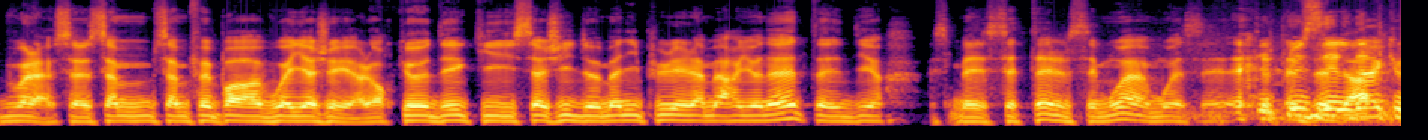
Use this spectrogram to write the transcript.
voilà, ça, ça, me, ça me fait pas voyager. Alors que dès qu'il s'agit de manipuler la marionnette et de dire, mais c'est elle, c'est moi, moi c'est. T'es plus. Zelda que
